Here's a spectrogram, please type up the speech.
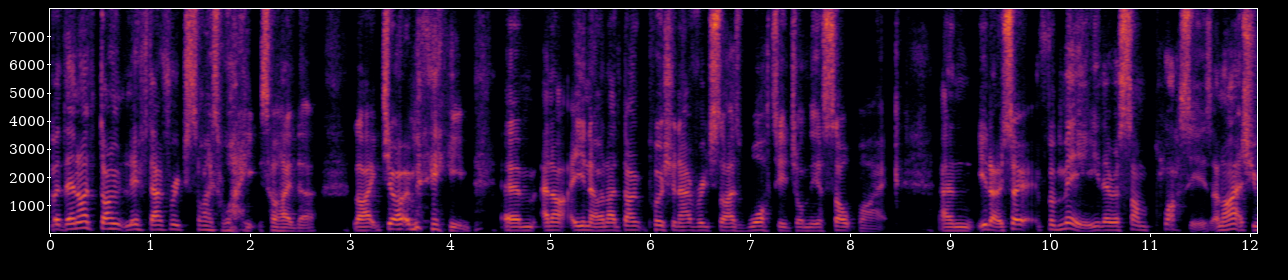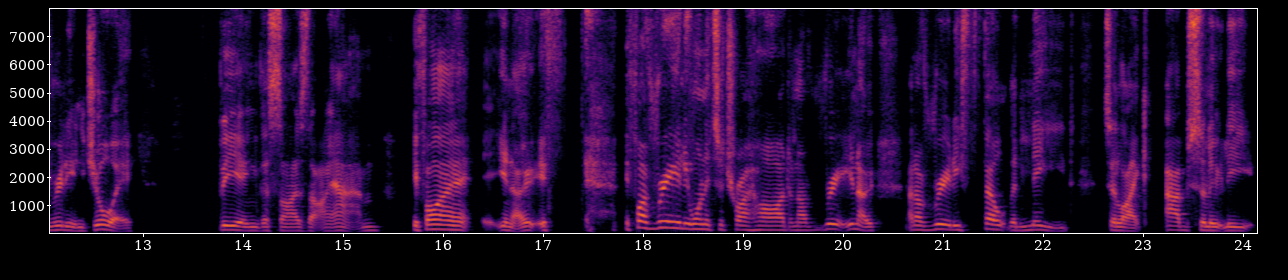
but then I don't lift average size weights either. Like, do you know what I mean? Um, and I, you know, and I don't push an average size wattage on the assault bike. And you know, so for me, there are some pluses, and I actually really enjoy being the size that I am. If I, you know, if if I really wanted to try hard and I really, you know, and I really felt the need to like absolutely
